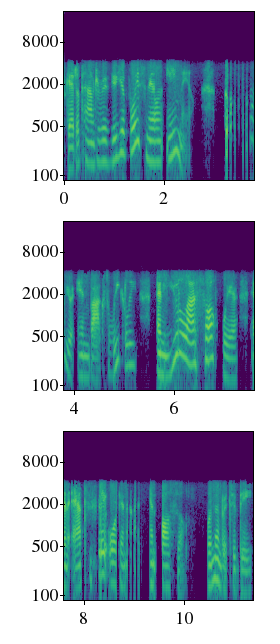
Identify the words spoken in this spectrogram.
Schedule time to review your voicemail and email. Go through your inbox weekly and utilize software and apps to stay organized and also remember to be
